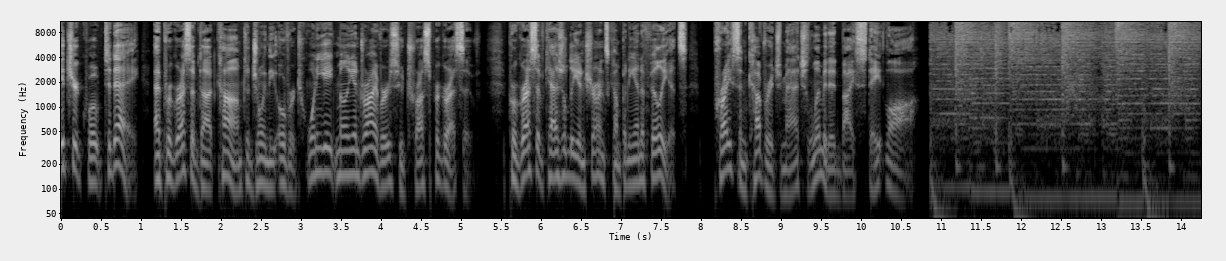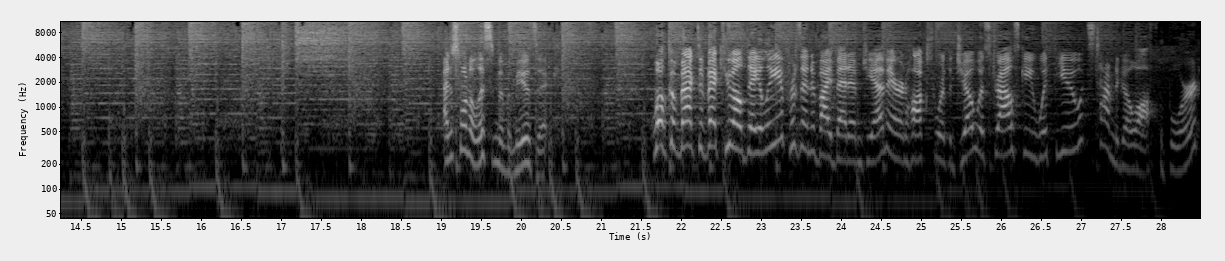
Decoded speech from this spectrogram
Get your quote today at progressive.com to join the over 28 million drivers who trust Progressive. Progressive Casualty Insurance Company and Affiliates. Price and coverage match limited by state law. I just want to listen to the music. Welcome back to BetQL Daily, presented by BetMGM. Erin Hawksworth, Joe Ostrowski with you. It's time to go off the board.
